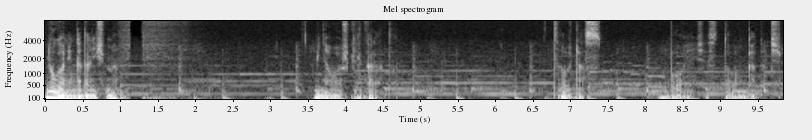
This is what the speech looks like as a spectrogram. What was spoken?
Długo nie gadaliśmy. Minęło już kilka lat. Cały czas boję się z tobą gadać.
